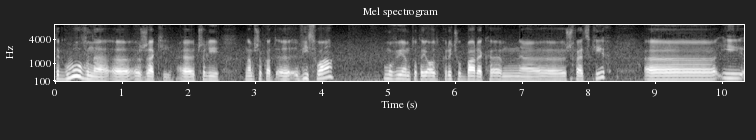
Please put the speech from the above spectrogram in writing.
te główne rzeki, czyli na przykład Wisła, mówiłem tutaj o odkryciu barek szwedzkich i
